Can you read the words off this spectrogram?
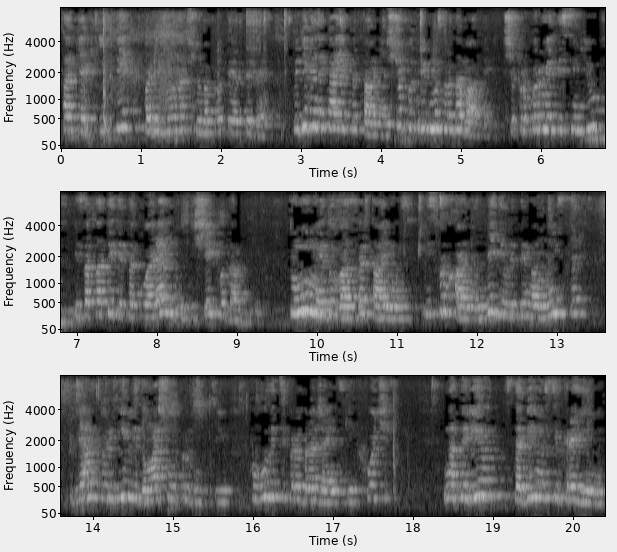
так як і тих павільйонах, що напроти АТБ. Тоді виникає питання, що потрібно продавати, щоб прокормити сім'ю і заплатити таку оренду і ще й податки. Тому ми до вас звертаємось із проханням виділити нам місце для торгівлі домашньою продукцією по вулиці Преображенській, хоч на період стабільності в країні.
